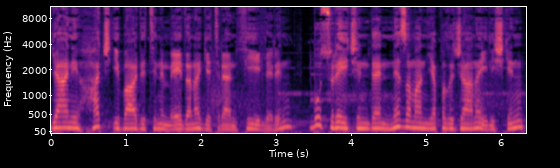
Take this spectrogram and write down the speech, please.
Yani haç ibadetini meydana getiren fiillerin bu süre içinde ne zaman yapılacağına ilişkin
